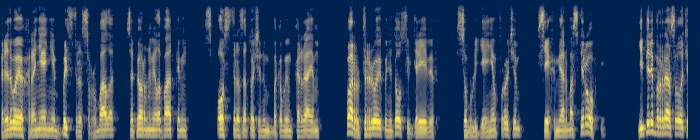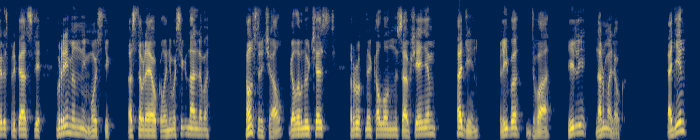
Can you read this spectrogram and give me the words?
передовое охранение быстро срубало саперными лопатками с остро заточенным боковым краем пару-тройку нетолстых деревьев, с соблюдением, впрочем, всех мер маскировки, и перебрасывало через препятствие временный мостик, оставляя около него сигнального. Он встречал головную часть ротной колонны сообщением «один», либо «два» или «нормалек». Один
